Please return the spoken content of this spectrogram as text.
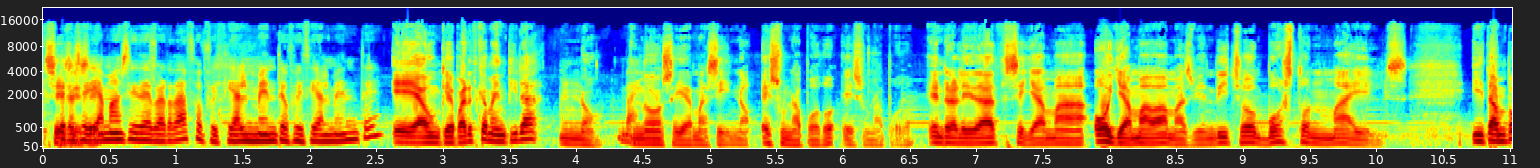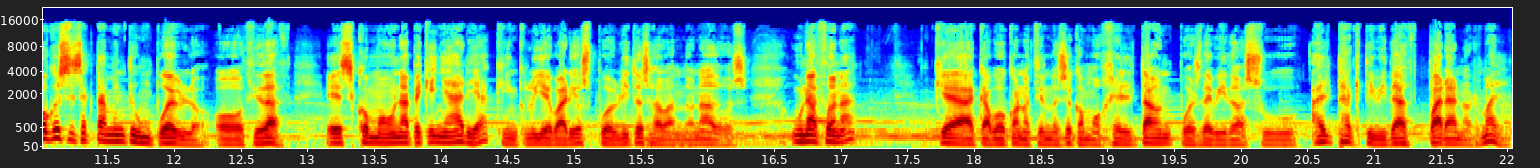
sí, pero se llama así de verdad, oficialmente, oficialmente. Eh, aunque parezca mentira, no, Vale. no se llama así, no, es un apodo, es un apodo. En realidad se llama, o llamaba más bien dicho, Boston Miles. Y tampoco es exactamente un pueblo o ciudad, es como una pequeña área que incluye varios pueblitos abandonados. Una zona que acabó conociéndose como Helltown, pues debido a su alta actividad paranormal.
